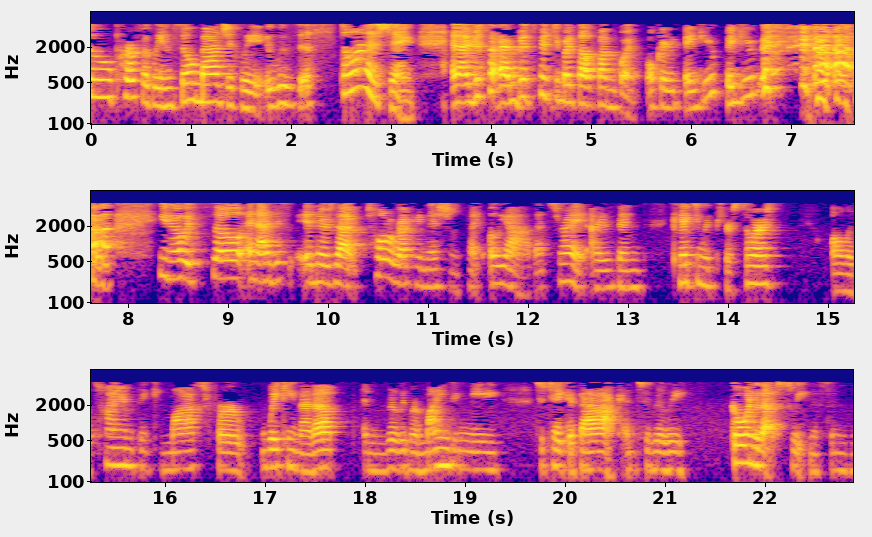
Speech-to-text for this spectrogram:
so perfectly and so magically it was astonishing and I just I'm just pinching myself I'm going okay thank you thank you you know it's so and I just and there's that total recognition it's like oh yeah that's right I've been connecting with Pure Source all the time. Thank you, Mas, for waking that up and really reminding me to take it back and to really go into that sweetness and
